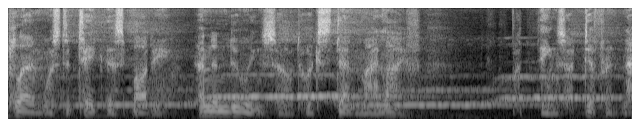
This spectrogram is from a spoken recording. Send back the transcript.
plan was to take this body, and in doing so, to extend my life. But things are different now.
